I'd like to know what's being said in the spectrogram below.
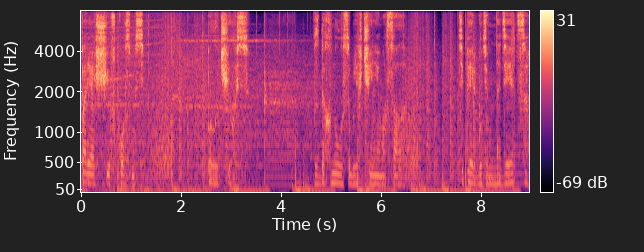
парящие в космосе. Получилось. Вздохнула с облегчением Асала. Теперь будем надеяться,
